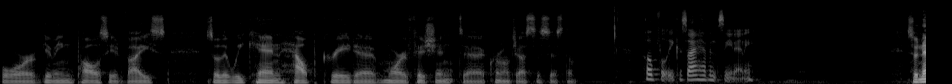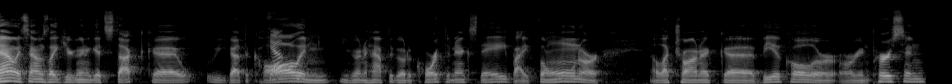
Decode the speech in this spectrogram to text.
for giving policy advice so that we can help create a more efficient uh, criminal justice system. Hopefully, because I haven't seen any. So now it sounds like you're going to get stuck. Uh, you got the call, and you're going to have to go to court the next day by phone or electronic uh, vehicle or, or in person.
